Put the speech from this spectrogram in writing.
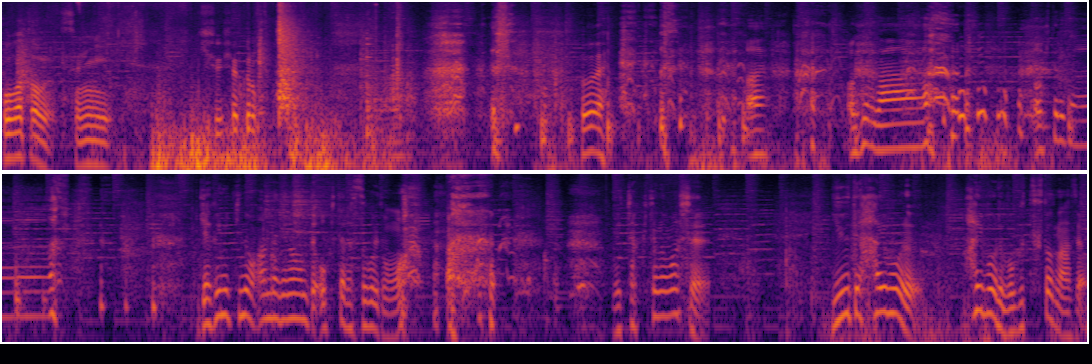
こが多分1200 900ロおい。おい。起きてるか？起きてるか？逆に昨日あんだけ飲んで起きたらすごいと思う。めちゃくちゃ飲まして。言うてハイボールハイボール僕作ったんですよ。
